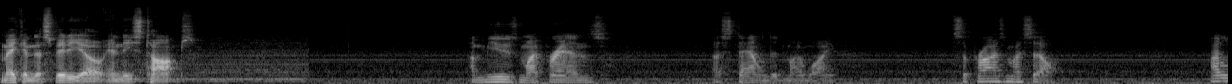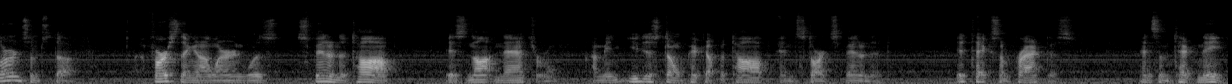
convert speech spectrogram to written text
making this video and these tops. Amused my friends, astounded my wife, surprised myself. I learned some stuff. First thing I learned was spinning a top is not natural. I mean, you just don't pick up a top and start spinning it. It takes some practice and some technique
